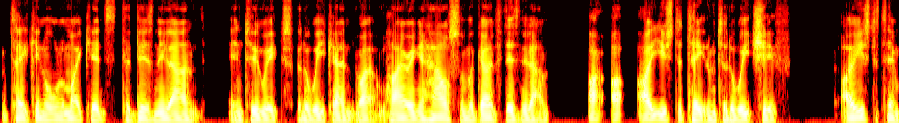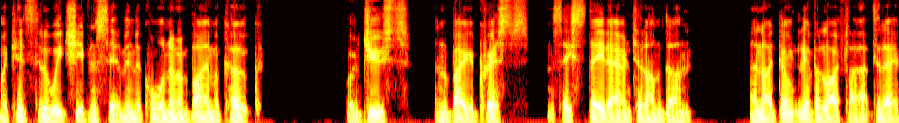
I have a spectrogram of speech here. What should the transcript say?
I'm taking all of my kids to Disneyland in two weeks for the weekend. Right, I'm hiring a house and we're going to Disneyland. I, I, I used to take them to the wheat sheaf. I used to take my kids to the wheat sheaf and sit them in the corner and buy them a Coke or juice and a bag of crisps and say, stay there until I'm done. And I don't live a life like that today.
